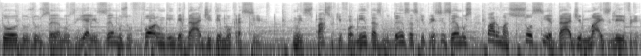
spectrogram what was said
todos os anos realizamos o Fórum Liberdade e Democracia um espaço que fomenta as mudanças que precisamos para uma sociedade mais livre.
